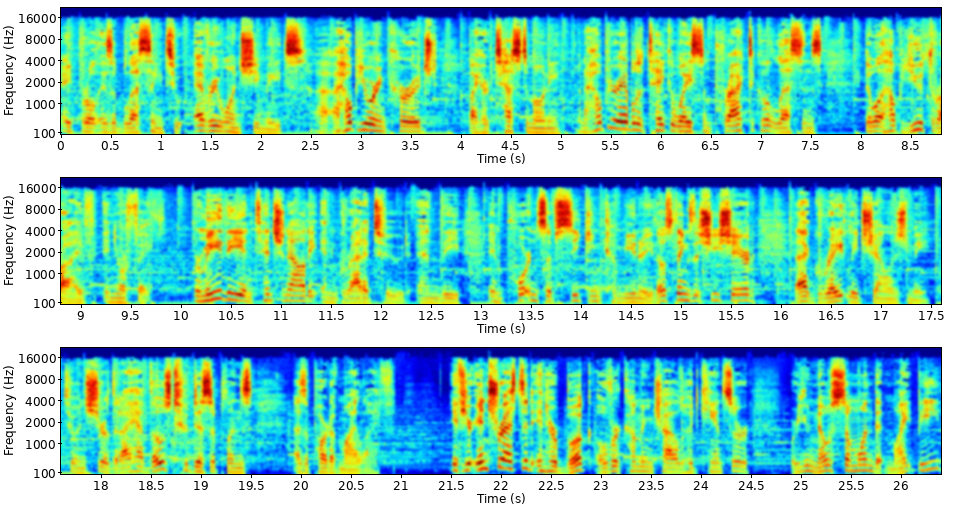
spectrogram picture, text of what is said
April is a blessing to everyone she meets. Uh, I hope you were encouraged by her testimony, and I hope you're able to take away some practical lessons that will help you thrive in your faith. For me, the intentionality and gratitude and the importance of seeking community, those things that she shared, that greatly challenged me to ensure that I have those two disciplines as a part of my life. If you're interested in her book, Overcoming Childhood Cancer, or you know someone that might be,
